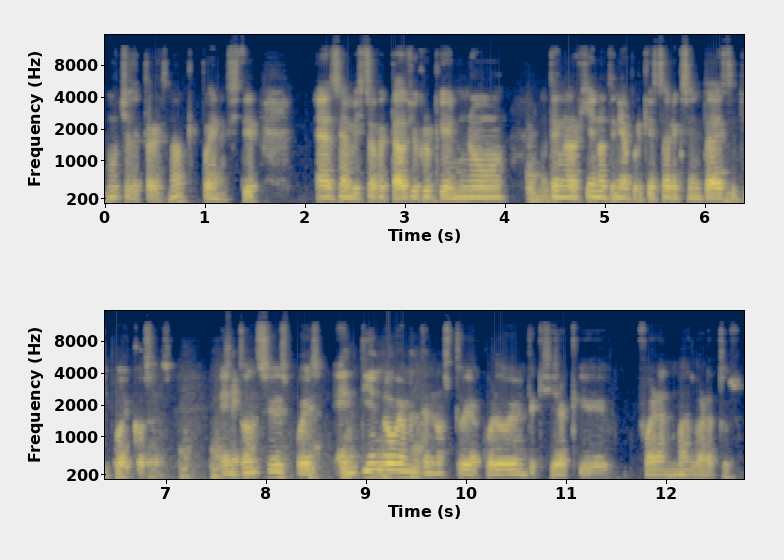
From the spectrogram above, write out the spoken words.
muchos sectores, ¿no? Que pueden existir, eh, se han visto afectados. Yo creo que no, la tecnología no tenía por qué estar exenta de este tipo de cosas. Entonces, pues entiendo, obviamente no estoy de acuerdo, obviamente quisiera que fueran más baratos,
